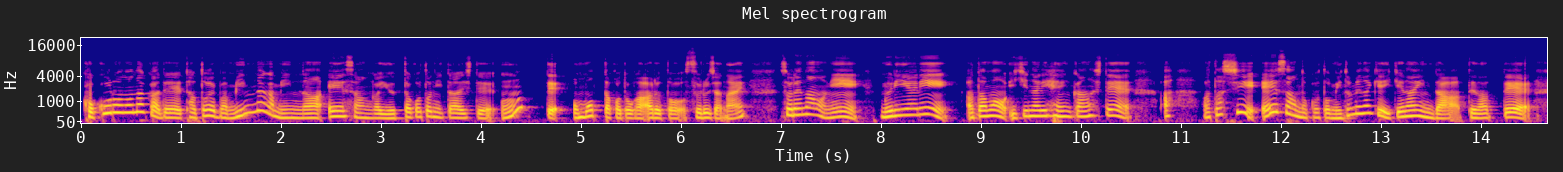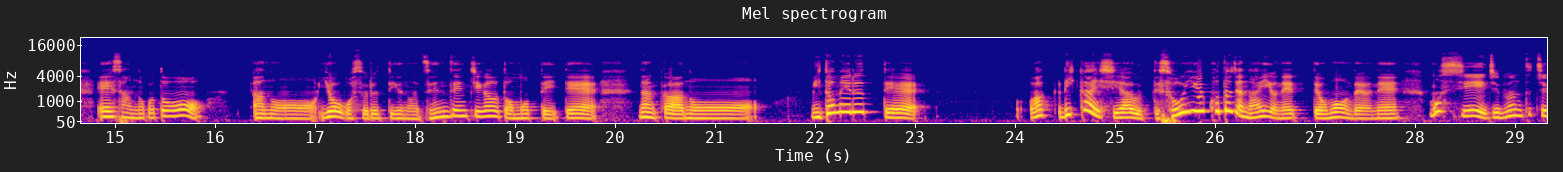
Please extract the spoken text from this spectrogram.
心の中で例えばみんながみんな A さんが言ったことに対して「ん?」って思ったことがあるとするじゃない？それなのに無理やり頭をいきなり変換して「あ私 A さんのことを認めなきゃいけないんだ」ってなって A さんのことをあの擁護するっていうのは全然違うと思っていてなんかあの認めるって理解し合うってそういうことじゃないよねって思うんだよね。もし自分と違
